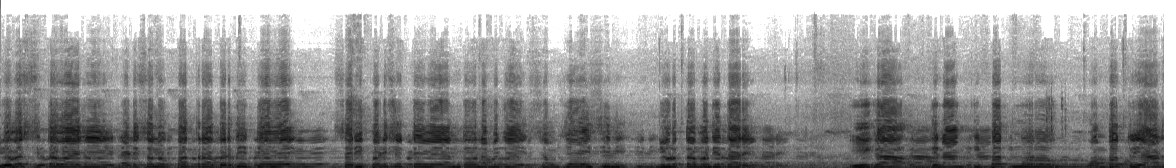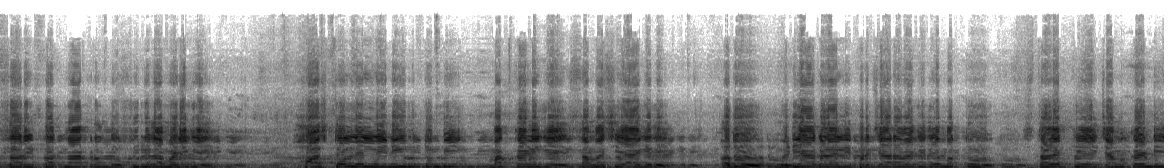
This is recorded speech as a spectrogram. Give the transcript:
ವ್ಯವಸ್ಥಿತವಾಗಿ ನಡೆಸಲು ಪತ್ರ ಬರೆದಿದ್ದೇವೆ, ಸರಿಪಡಿಸುತ್ತೇವೆ ಎಂದು ನಮಗೆ ಸಮಜಾಯಿಸಿ ನೀಡುತ್ತಾ ಬಂದಿದ್ದಾರೆ. ಈಗ ದಿನಾಂಕ ಇಪ್ಪತ್ಮೂರು, ಒಂಬತ್ತು, ಎರಡ್ ಸಾವಿರದ ಇಪ್ಪತ್ನಾಲ್ಕರಂದು ಸುರಿದ ಮಳೆಗೆ ಹಾಸ್ಟೆಲ್ನಲ್ಲಿ ನೀರು ತುಂಬಿ ಮಕ್ಕಳಿಗೆ ಸಮಸ್ಯೆಯಾಗಿದೆ. ಅದು ಮೀಡಿಯಾಗಳಲ್ಲಿ ಪ್ರಚಾರವಾಗಿದೆ ಮತ್ತು ಸ್ಥಳಕ್ಕೆ ಜಮಖಂಡಿ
